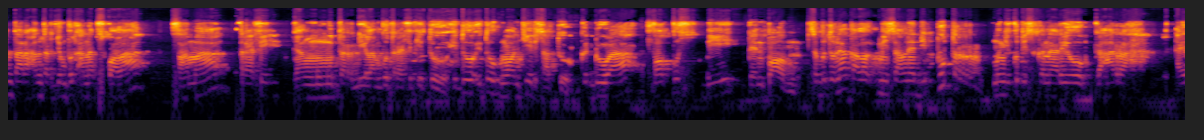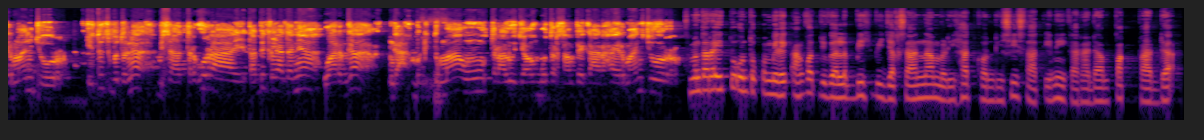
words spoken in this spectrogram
antara antar jemput anak sekolah sama traffic yang memutar di lampu traffic itu. Itu itu ngunci di satu. Kedua fokus di denpom. Sebetulnya kalau misalnya diputer mengikuti skenario ke arah air mancur itu sebetulnya bisa terurai tapi kelihatannya warga nggak begitu mau terlalu jauh muter sampai ke arah air mancur Sementara itu untuk pemilik angkot juga lebih bijaksana melihat kondisi saat ini karena dampak pada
